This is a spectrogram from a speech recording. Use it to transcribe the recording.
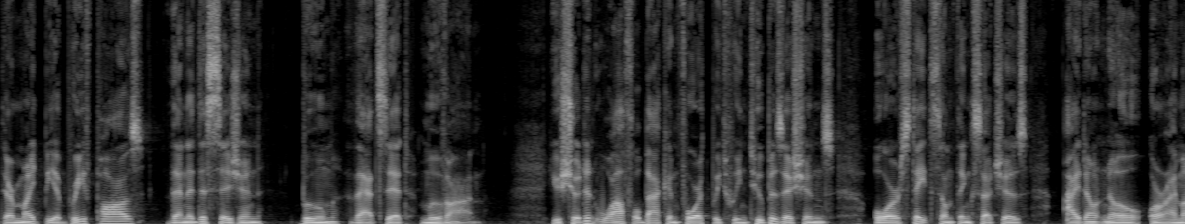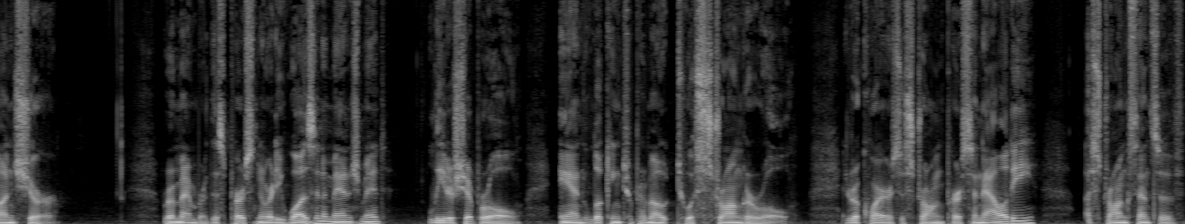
there might be a brief pause, then a decision, boom, that's it, move on. You shouldn't waffle back and forth between two positions or state something such as, I don't know or I'm unsure. Remember, this person already was in a management leadership role and looking to promote to a stronger role. It requires a strong personality, a strong sense of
